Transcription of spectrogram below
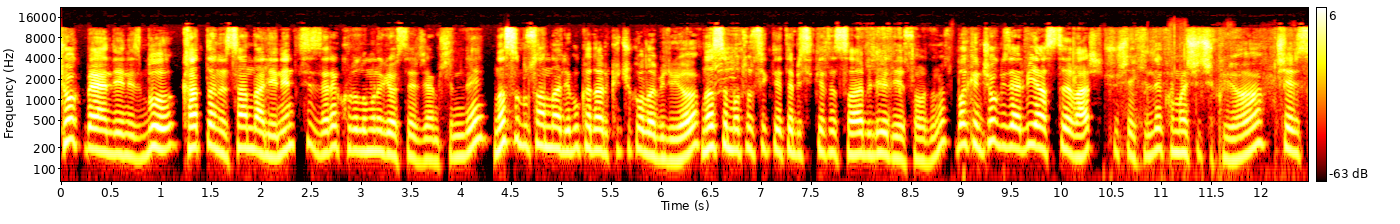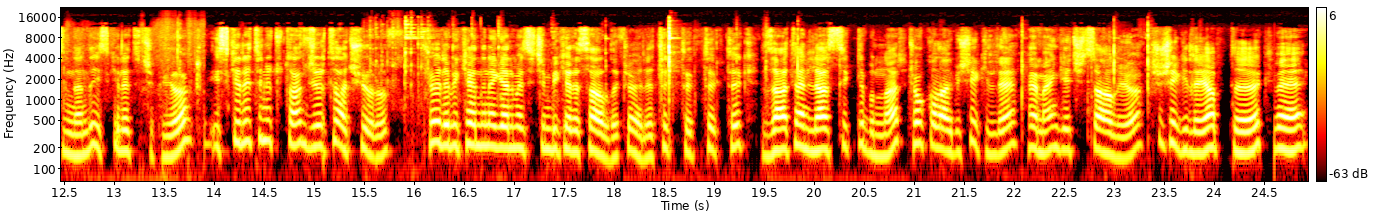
Çok beğendiğiniz bu katlanır sandalyenin sizlere kurulumunu göstereceğim şimdi. Nasıl bu sandalye bu kadar küçük olabiliyor? Nasıl motosiklete bisiklete sığabiliyor diye sordunuz. Bakın çok güzel bir yastığı var. Şu şekilde kumaşı çıkıyor. İçerisinden de iskeleti çıkıyor. İskeletini tutan cırtı açıyoruz. Şöyle bir kendine gelmesi için bir kere saldık. Şöyle tık tık tık tık. Zaten lastikli bunlar. Çok kolay bir şekilde hemen geçiş sağlıyor. Şu şekilde yaptık ve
